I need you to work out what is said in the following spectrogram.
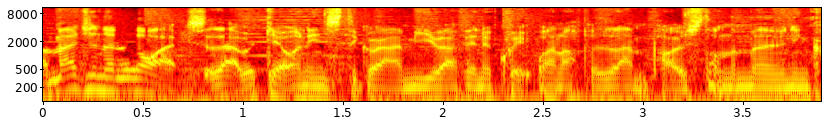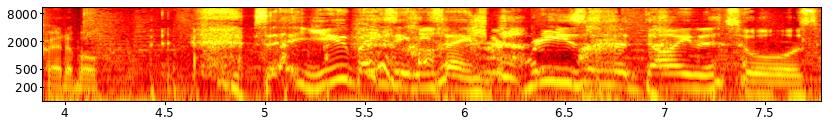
Imagine the likes that that would get on Instagram. You having a quick one up a lamppost on the moon, incredible. So you basically saying the reason the dinosaurs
